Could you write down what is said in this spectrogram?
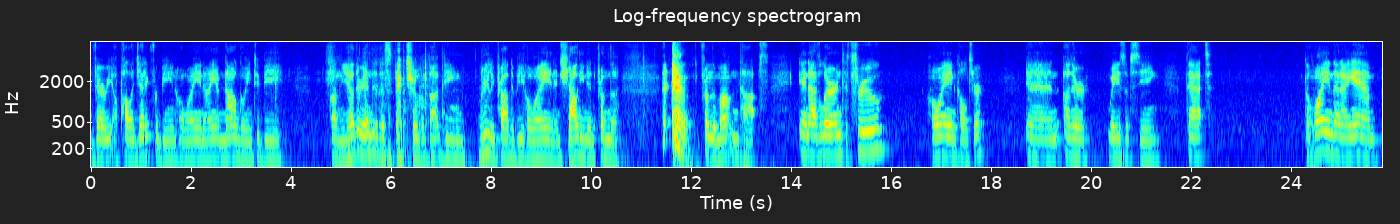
very apologetic for being Hawaiian, I am now going to be on the other end of the spectrum about being really proud to be Hawaiian and shouting it from the from the mountaintops. And I've learned through Hawaiian culture and other ways of seeing that the Hawaiian that I am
